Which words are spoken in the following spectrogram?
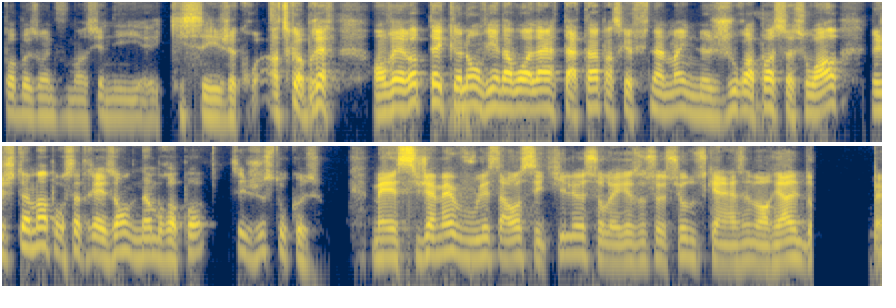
pas besoin de vous mentionner euh, qui c'est, je crois. En tout cas, bref, on verra peut-être que là, on vient d'avoir l'air tata parce que finalement, il ne jouera pas ce soir. Mais justement, pour cette raison, on ne nommera pas. C'est juste au cas où. Mais si jamais vous voulez savoir c'est qui là, sur les réseaux sociaux du Canadien de Montréal, euh,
